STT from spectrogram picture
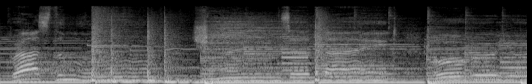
across the moon. Shines a light over your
